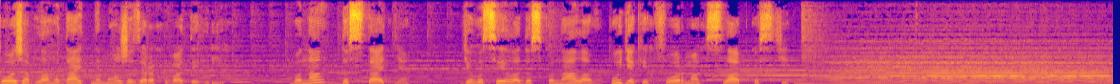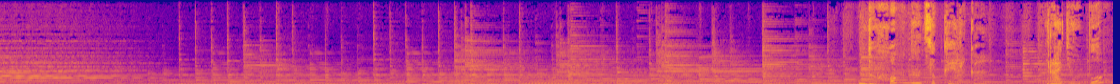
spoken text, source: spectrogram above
Божа благодать не може зарахувати гріх, вона достатня, Його сила досконала в будь-яких формах слабкості. Цукерка. Радіоблог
